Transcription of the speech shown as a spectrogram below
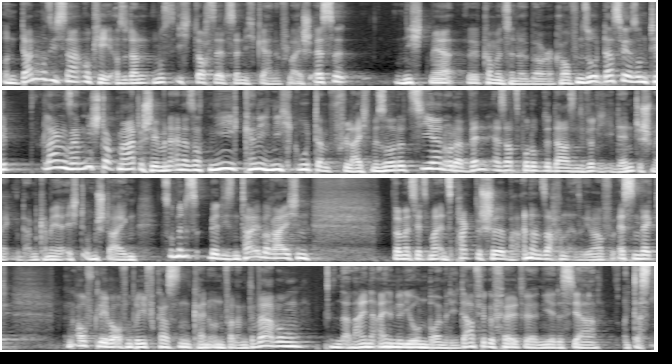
Und dann muss ich sagen, okay, also dann muss ich doch, selbst wenn ich gerne Fleisch esse, nicht mehr äh, konventionelle Burger kaufen. So, das wäre so ein Tipp, langsam, nicht dogmatisch sehen. Wenn einer sagt, nee, kann ich nicht gut, dann vielleicht müssen wir reduzieren. Oder wenn Ersatzprodukte da sind, die wirklich identisch schmecken, dann kann man ja echt umsteigen. Zumindest bei diesen Teilbereichen. Wenn man es jetzt mal ins Praktische, bei anderen Sachen, also gehen wir mal vom Essen weg, ein Aufkleber auf dem Briefkasten, keine unverlangte Werbung. Es sind alleine eine Million Bäume, die dafür gefällt werden jedes Jahr. Und das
